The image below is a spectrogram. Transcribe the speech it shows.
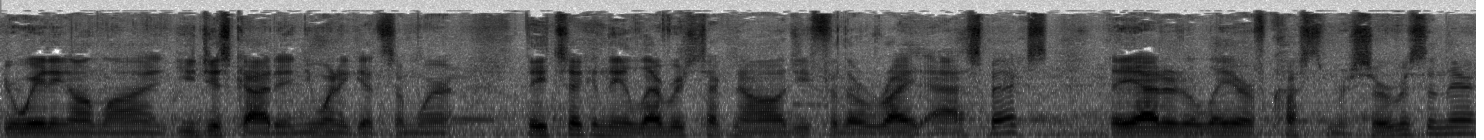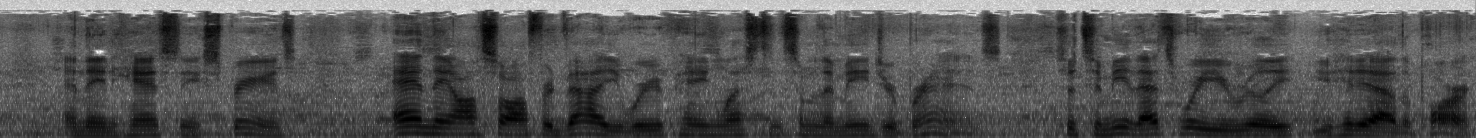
You're waiting online. You just got in. You want to get somewhere. They took and they leveraged technology for the right aspects. They added a layer of customer service in there, and they enhanced the experience. And they also offered value where you're paying less than some of the major brands. So to me, that's where you really you hit it out of the park.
